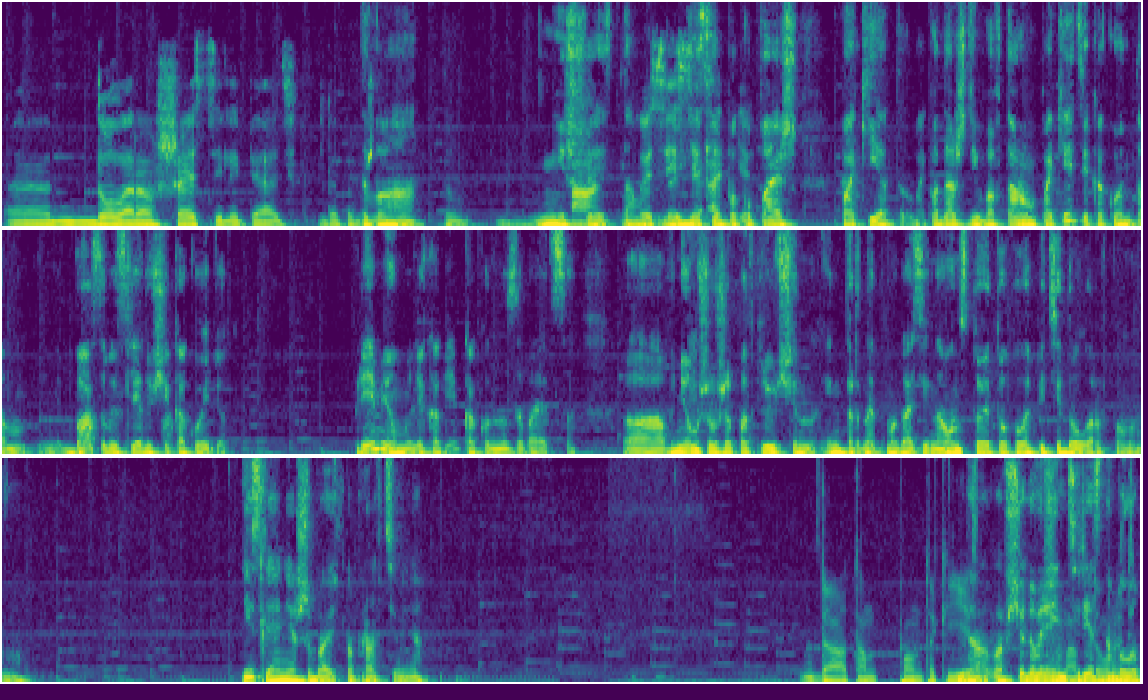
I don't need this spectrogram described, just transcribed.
э, долларов 6 или 5. Два. Не 6. А, ну, там, есть, если, если покупаешь пакет, подожди, во втором пакете какой он там, базовый, следующий какой идет? премиум или как, как он называется, а, в нем же уже подключен интернет-магазин, а он стоит около 5 долларов, по-моему. Если я не ошибаюсь, поправьте меня. Да, там, по-моему, так и есть. Да, вообще говоря, Цена интересно было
